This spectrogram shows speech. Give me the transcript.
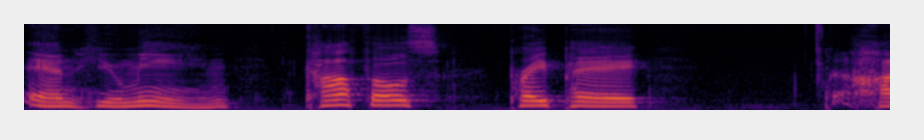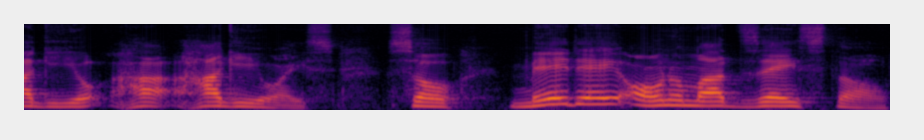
en humin, kathos, prepe, hagio, hagiois. So mede onomazesto.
